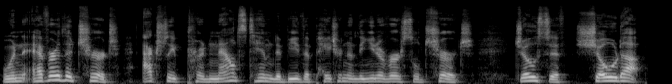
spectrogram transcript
Whenever the church actually pronounced him to be the patron of the universal church, Joseph showed up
